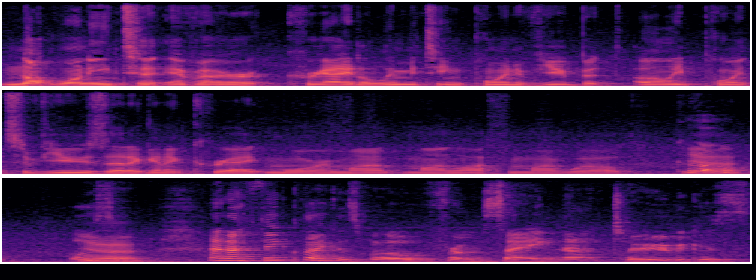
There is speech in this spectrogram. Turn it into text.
not wanting to ever create a limiting point of view, but only points of views that are going to create more in my, my life and my world. Cool. Yeah. Awesome. Yeah. And I think, like, as well, from saying that too, because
